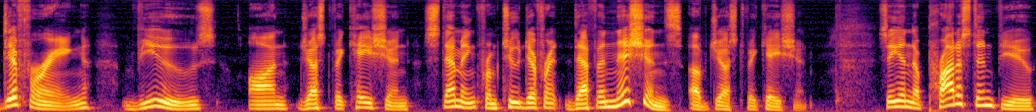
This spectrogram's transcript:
differing views on justification stemming from two different definitions of justification. See, in the Protestant view,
